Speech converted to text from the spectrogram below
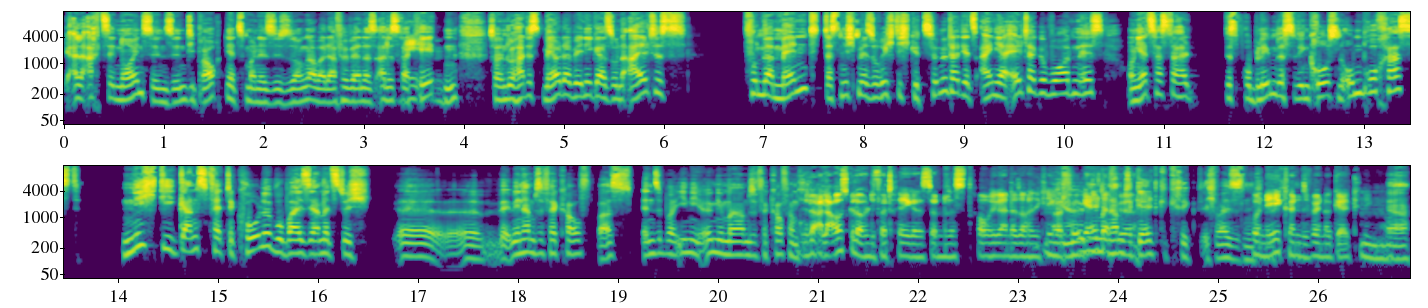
die alle 18, 19 sind, die brauchten jetzt mal eine Saison, aber dafür wären das alles Nee. Raketen, sondern du hattest mehr oder weniger so ein altes Fundament, das nicht mehr so richtig gezündet hat, jetzt ein Jahr älter geworden ist und jetzt hast du halt das Problem, dass du den großen Umbruch hast, nicht die ganz fette Kohle, wobei sie haben jetzt durch äh, äh, wen haben sie verkauft? Was? Benzebaini? Irgendjemand haben sie verkauft. Haben Die sind alle ausgelaufen, die Verträge. Das ist doch nur das Traurige an der Sache. Die kriegen ja für Geld irgendjemand haben sie Geld gekriegt. Ich weiß es nicht. Von nee, können sie vielleicht noch Geld kriegen. Mhm. Ja.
